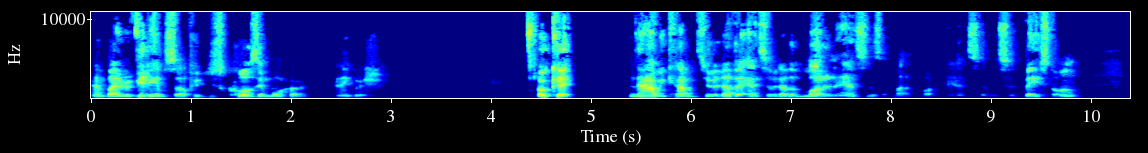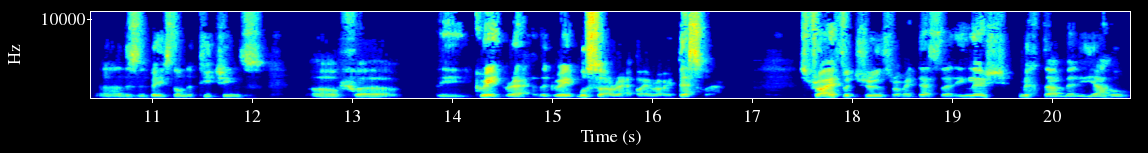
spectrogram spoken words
And by revealing himself, he just caused him more hurt and anguish. Okay, now we come to another answer, another modern answer. This is modern answer. This is based on uh, this is based on the teachings of uh, the great the great Mussar rabbi Rabbi Dessler. Strive for truth, Rabbi Dessler in English, Michtav MeEliyahu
